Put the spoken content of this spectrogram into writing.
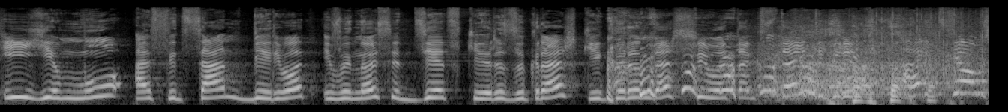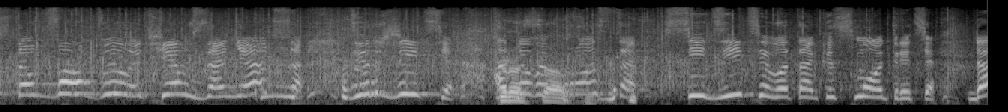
И ему официант берет и выносит детские разукрашки и карандаши вот так ставит и говорит, Артем, чтобы вам было чем заняться, держите. А то вы просто сидите вот так и смотрите. Да,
